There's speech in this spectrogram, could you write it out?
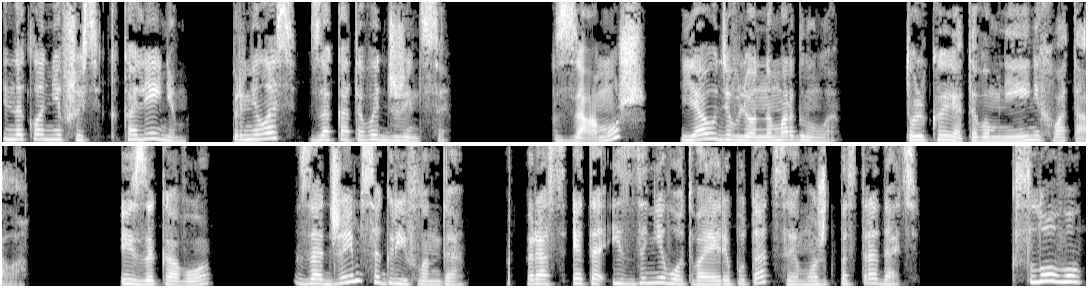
и, наклонившись к коленям, принялась закатывать джинсы. «Замуж?» Я удивленно моргнула. Только этого мне и не хватало. «Из-за кого?» «За Джеймса Грифланда, раз это из-за него твоя репутация может пострадать. К слову,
